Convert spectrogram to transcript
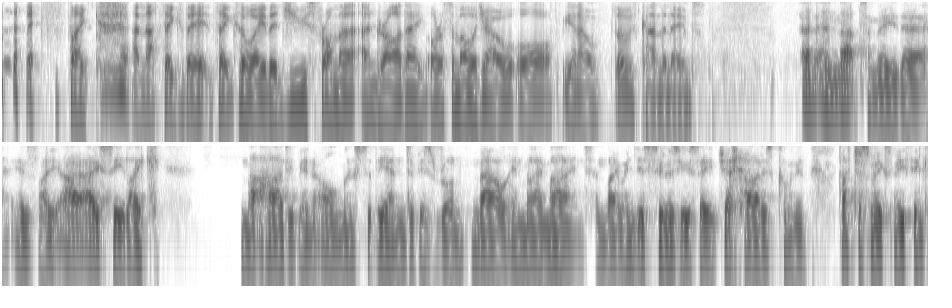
it's just like, and that takes the it takes away the juice from a Andrade or a Samoa Joe or you know those kind of names. and and that to me there is like I, I see like Matt Hardy being almost at the end of his run now in my mind, and like when as soon as you say Jeff Hardy's coming in, that just makes me think,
